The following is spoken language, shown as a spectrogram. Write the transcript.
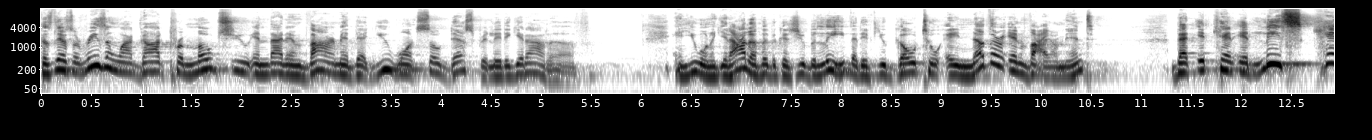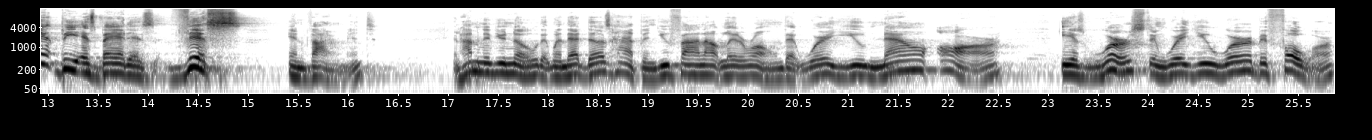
Because there's a reason why God promotes you in that environment that you want so desperately to get out of. And you want to get out of it because you believe that if you go to another environment, that it can at least can't be as bad as this environment. And how many of you know that when that does happen, you find out later on that where you now are is worse than where you were before?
